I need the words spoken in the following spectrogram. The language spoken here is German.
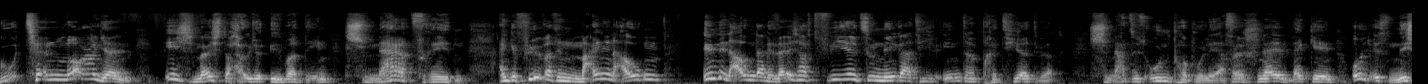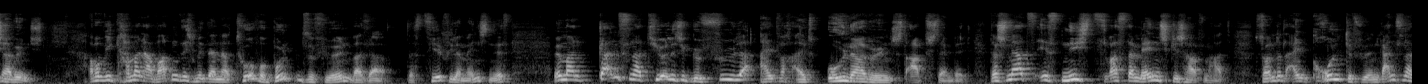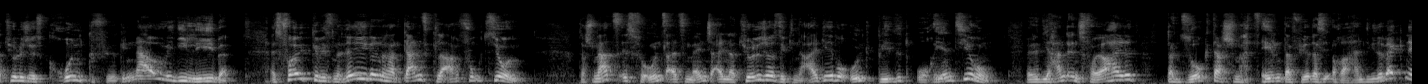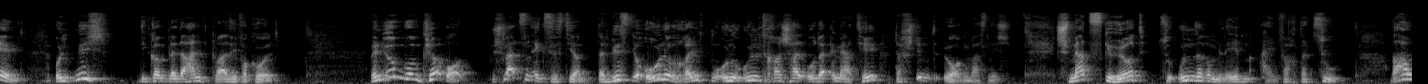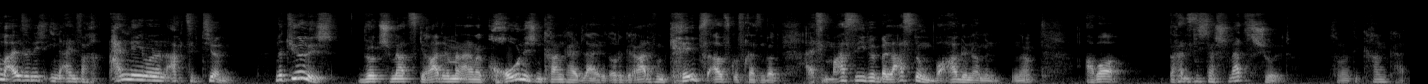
Guten Morgen! Ich möchte heute über den Schmerz reden. Ein Gefühl was in meinen Augen, in den Augen der Gesellschaft viel zu negativ interpretiert wird. Schmerz ist unpopulär, soll schnell weggehen und ist nicht erwünscht. Aber wie kann man erwarten sich mit der Natur verbunden zu fühlen, was ja das Ziel vieler Menschen ist, wenn man ganz natürliche Gefühle einfach als unerwünscht abstempelt. Der Schmerz ist nichts was der Mensch geschaffen hat, sondern ein Grundgefühl, ein ganz natürliches Grundgefühl, genau wie die Liebe. Es folgt gewissen Regeln und hat ganz klare Funktionen. Der Schmerz ist für uns als Mensch ein natürlicher Signalgeber und bietet Orientierung. Wenn ihr die Hand ins Feuer haltet, dann sorgt der Schmerz eben dafür dass ihr Eure Hand wieder wegnehmt und nicht die komplette Hand quasi verkohlt. Wenn irgendwo im Körper Schmerzen existieren, dann wisst ihr ohne Röntgen, ohne Ultraschall oder MRT, da stimmt irgendwas nicht. Schmerz gehört zu unserem Leben einfach dazu. Warum also nicht ihn einfach annehmen und akzeptieren? Natürlich wird Schmerz gerade wenn man an einer chronischen Krankheit leidet oder gerade vom Krebs aufgefressen wird als massive Belastung wahrgenommen. Ne? Aber daran ist nicht der Schmerz schuld, sondern die Krankheit.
